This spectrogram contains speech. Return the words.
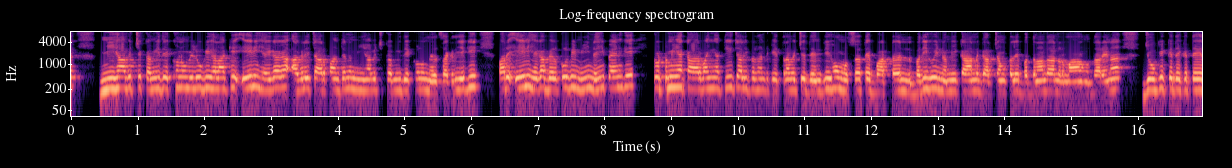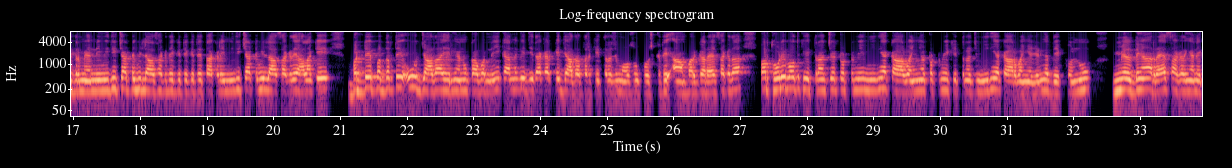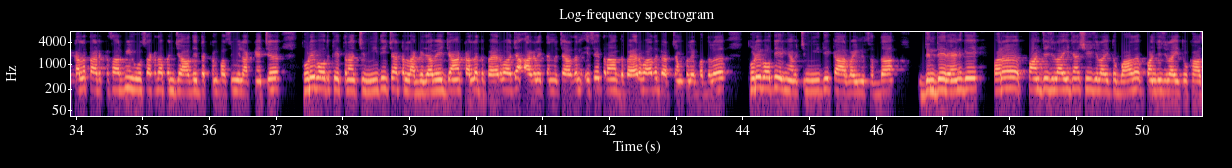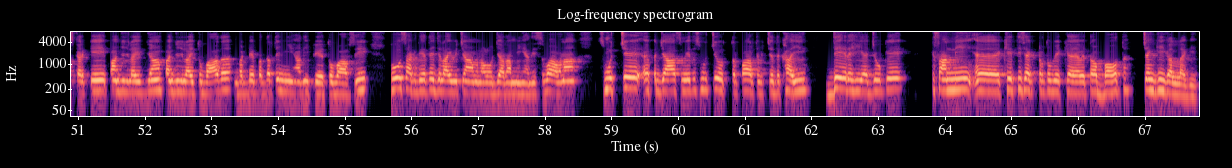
ਮੀਂਹਾਂ ਵਿੱਚ ਕਮੀ ਦੇਖਣ ਨੂੰ ਮਿਲੂਗੀ। ਹਾਲਾਂਕਿ ਇਹ ਨਹੀਂ ਹੈਗਾ ਅਗਲੇ 4-5 ਦਿਨ ਮੀਂਹਾਂ ਵਿੱਚ ਕਮੀ ਦੇਖਣ ਨੂੰ ਮਿਲ ਸਕਦੀ ਹੈਗੀ, ਪਰ ਇਹ ਨਹੀਂ ਹੈਗਾ, ਬਿਲਕੁਲ ਵੀ ਮੀਂਹ ਨਹੀਂ ਪੈਣਗੇ। ਟੁੱਟਵੀਆਂ ਕਾਰਵਾਈਆਂ 30-40% ਖੇਤਰਾਂ ਵਿੱਚ ਦਿਨ ਦੀ ਹੁਮਸ ਤੇ ਬੱਟ ਵਧੀ ਹੋਈ ਨਮੀ ਕਾਰਨ ਗਰ ਬੱਦਲਾਂ ਦਾ ਨਿਰਮਾਣ ਹੁੰਦਾ ਰਹਿਣਾ, ਜੋ ਕਿ ਕਿਤੇ ਕਿਤੇ ਦਰਮਿਆਨੀ ਮੀਂਹ ਦੀ ਝੱਟ ਵੀ ਲਾ ਸਕਦੇ, ਕਿਤੇ ਕਿਤੇ ਤਕੜੇ ਮੀਂਹ ਦੀ ਝੱਟ ਵੀ ਲਾ ਸਕਦੇ, ਹਾਲਾਂਕਿ ਵੱਡੇ ਪੱਧਰ ਤੇ ਉਹ ਜ਼ਿਆਦਾ ਏਰੀਆ ਨੂੰ ਕਵਰ ਨਹੀਂ ਕਰਨਗੇ, ਜਿਹਦਾ ਕਰਕੇ ਜ਼ਿਆਦਾਤਰ ਖੇਤਰਾਂ 'ਚ ਮੌਸਮ ਖੁਸ਼ਕ ਤੇ ਆਮ ਵਰਗਾ ਰਹਿ ਸਕਦਾ, ਪਰ ਥੋੜੇ ਬਹੁਤ ਖੇਤਰਾਂ 'ਚ ਟੁੱਟਵੇਂ ਮੀਂਹ ਦੀਆਂ ਕਾਰਵਾਈਆਂ, ਟੁੱਟਵੇਂ ਖੇਤਰਾਂ 'ਚ ਮੀਂਹ ਦੀਆਂ ਕਾਰਵਾਈਆਂ ਜਿਹੜੀਆਂ ਦੇਖਣ ਨੂੰ ਮਿਲਦੀਆਂ ਰਹਿ ਸਕਦੀਆਂ ਨੇ। ਕੱਲ ਤੜਕਸਾਰ ਵੀ ਹੋ ਸਕਦਾ ਪੰਜਾਬ ਦੇ ਦੱਖਣ ਪੱਛਮੀ ਇਲਾਕਿਆਂ 'ਚ ਥੋੜੇ ਬਹੁਤ ਖੇਤਰਾਂ 'ਚ ਮੀਂਹ ਦੀ ਝੱਟ ਲੱਗ ਜਾਵੇ ਜਾਂ ਕੱਲ ਦੁਪਹਿਰ ਬਾਅਦ ਜਾਂ ਅਗਲੇ 3-4 ਦਿਨ ਇਸੇ ਤਰ੍ਹਾਂ ਦੁਪਹਿਰ ਬਾਅਦ ਗਰ ਬੱਦਲ ਥੋੜੇ ਬਹੁਤ ਏਰੀਆ ਵਿੱਚ ਮੀਂਹ ਦੀ ਕਾਰਵਾਈ ਨੂੰ ਸੱਦਾ ਦਿੰਦੇ ਰਹਿਣਗੇ। ਪਰ 5 ਜੁਲਾਈ ਜਾਂ 6 ਜੁਲਾਈ ਤੋਂ ਬਾਅਦ 5 ਜੁਲਾਈ ਤੋਂ ਖਾਸ ਕਰਕੇ 5 ਜੁਲਾਈ ਜਾਂ 5 ਜੁਲਾਈ ਤੋਂ ਬਾਅਦ ਵੱਡੇ ਪੱਧਰ ਤੇ ਮੀਂਹਾਂ ਦੀ ਫੇਰ ਤੋਂ ਵਾਪਸੀ ਹੋ ਸਕਦੀ ਹੈ ਤੇ ਜੁਲਾਈ ਵਿੱਚ ਆਮ ਨਾਲੋਂ ਜ਼ਿਆਦਾ ਮੀਂਹਾਂ ਦੀ ਸੰਭਾਵਨਾ ਸਮੁੱਚੇ ਪੰਜਾਬ ਸਮੇਤ ਸਮੁੱਚੇ ਉੱਤਰ ਭਾਰਤ ਵਿੱਚ ਦਿਖਾਈ ਦੇ ਰਹੀ ਹੈ ਜੋ ਕਿ ਕਿਸਾਨੀ ਅਹ, ਖੇਤੀ ਸੈਕਟਰ ਤੋਂ ਵੇਖਿਆ ਜਾਵੇ ਤਾਂ ਬਹੁਤ ਚੰਗੀ ਗੱਲ ਹੈਗੀ।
